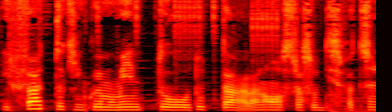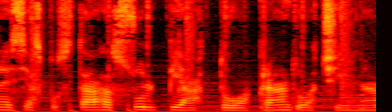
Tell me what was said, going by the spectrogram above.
il fatto che in quel momento tutta la nostra soddisfazione sia spostata sul piatto a pranzo o a cena,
